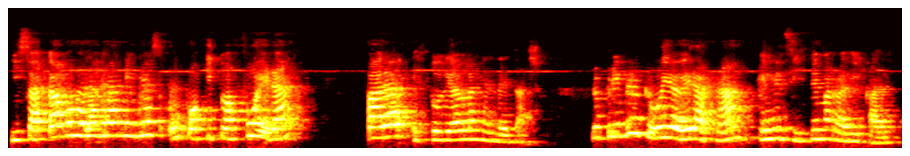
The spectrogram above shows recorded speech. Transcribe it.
Y sacamos a las gramíneas un poquito afuera para estudiarlas en detalle. Lo primero que voy a ver acá es el sistema radical.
